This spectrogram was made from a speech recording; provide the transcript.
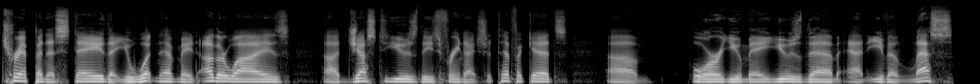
trip and a stay that you wouldn't have made otherwise uh, just to use these free night certificates. Um, or you may use them at even less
